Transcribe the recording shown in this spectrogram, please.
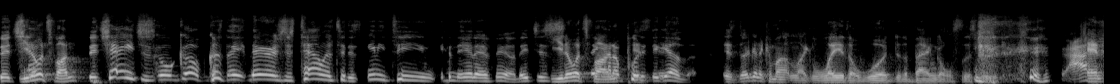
The You know what's fun? the change is gonna go because they they're as talented as any team in the NFL. They just You know what's they fun? gotta put is- it together. Is they're going to come out and like lay the wood to the Bengals this week, I, and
